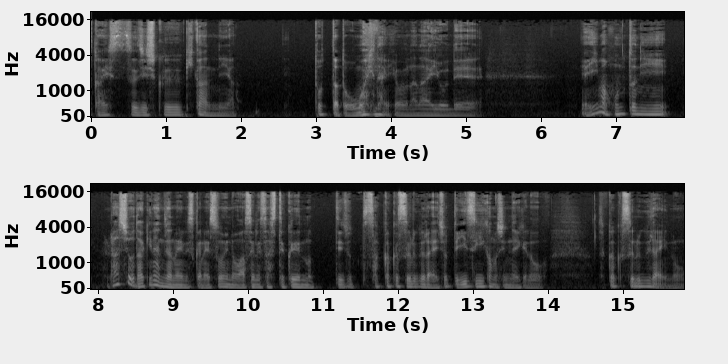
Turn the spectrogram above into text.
外出自粛期間にや撮ったと思えないような内容で。いや今本当にラジオだけなんじゃないですかね。そういうの忘れさせてくれるのってちょっと錯覚するぐらい。ちょっと言い過ぎかもしんないけど。錯覚するぐらいの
